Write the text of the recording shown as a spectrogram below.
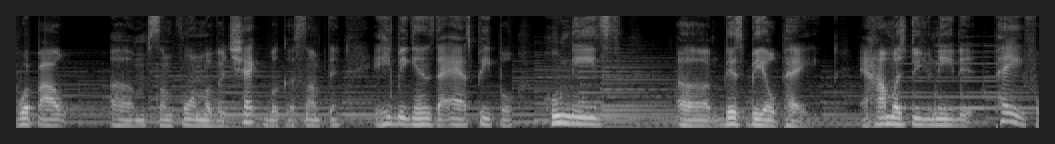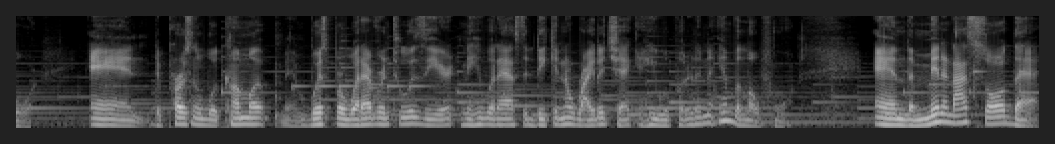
whip out um, some form of a checkbook or something, and he begins to ask people who needs uh, this bill paid and how much do you need it paid for. And the person would come up and whisper whatever into his ear, and he would ask the deacon to write a check, and he would put it in an envelope for him. And the minute I saw that,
